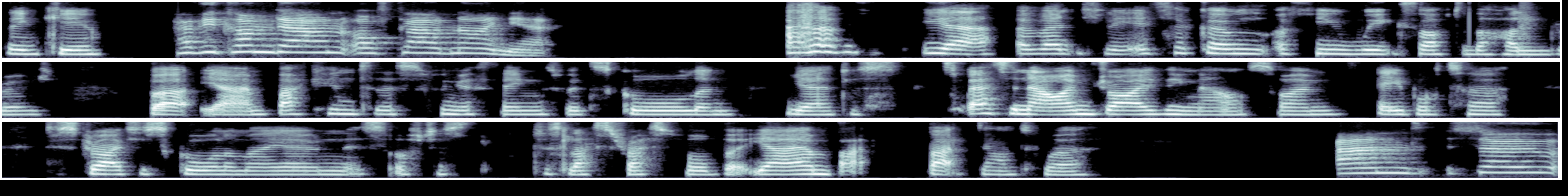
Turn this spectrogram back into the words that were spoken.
Thank you. Have you come down off cloud nine yet? Um, yeah, eventually. It took um a few weeks after the hundred, but yeah, I'm back into the swing of things with school, and yeah, just it's better now. I'm driving now, so I'm able to just drive to school on my own. It's sort of just just less stressful. But yeah, I am back back down to earth. And so,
